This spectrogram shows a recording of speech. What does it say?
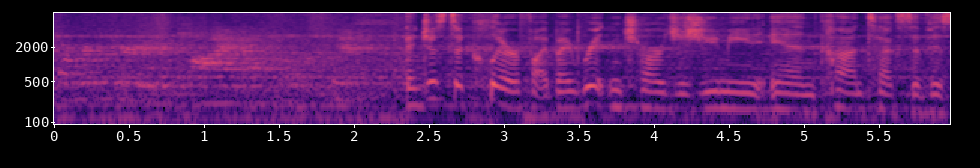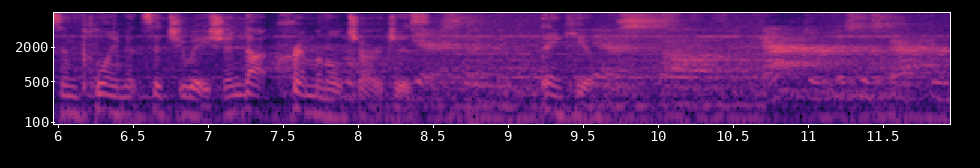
covered a period of time October 5th And just to clarify, by written charges, you mean in context of his employment situation, not criminal charges? Yes, thank Thank you. you. Yes, uh, after, this is after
